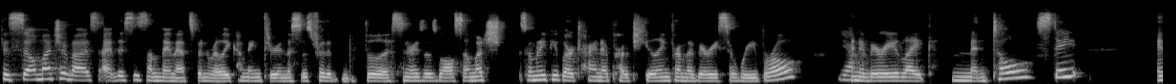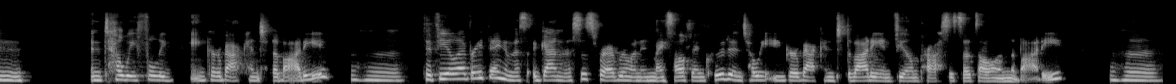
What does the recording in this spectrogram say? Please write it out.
because so much of us I, this is something that's been really coming through and this is for the, the listeners as well so much so many people are trying to approach healing from a very cerebral yeah. and a very like mental state and until we fully anchor back into the body mm-hmm. to feel everything. And this, again, this is for everyone and myself included until we anchor back into the body and feel and process that's all in the body. Mm-hmm.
